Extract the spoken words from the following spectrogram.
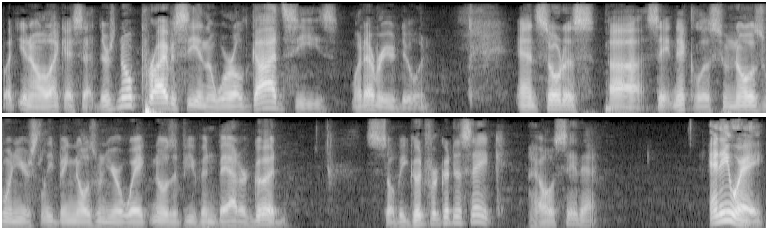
But you know, like I said, there's no privacy in the world. God sees whatever you're doing. And so does uh, St. Nicholas, who knows when you're sleeping, knows when you're awake, knows if you've been bad or good. So be good for goodness sake. I always say that. Anyway,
